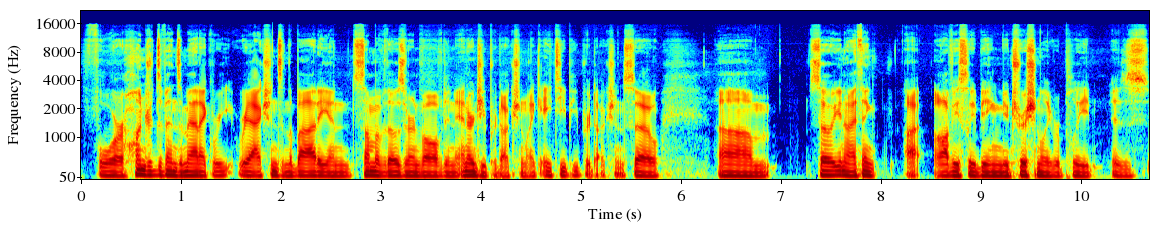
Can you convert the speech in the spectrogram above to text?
for hundreds of enzymatic re- reactions in the body, and some of those are involved in energy production, like ATP production. So, um, so you know, I think uh, obviously being nutritionally replete is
